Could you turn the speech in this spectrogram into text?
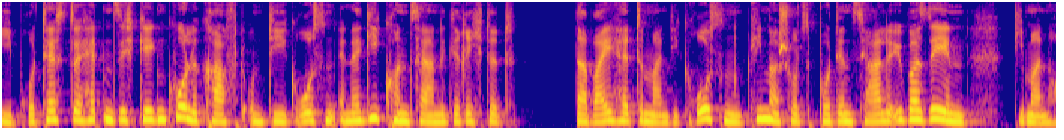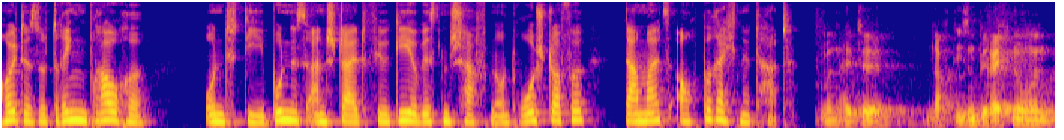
Die Proteste hätten sich gegen Kohlekraft und die großen Energiekonzerne gerichtet. Dabei hätte man die großen Klimaschutzpotenziale übersehen, die man heute so dringend brauche und die Bundesanstalt für Geowissenschaften und Rohstoffe damals auch berechnet hat. Man hätte nach diesen Berechnungen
